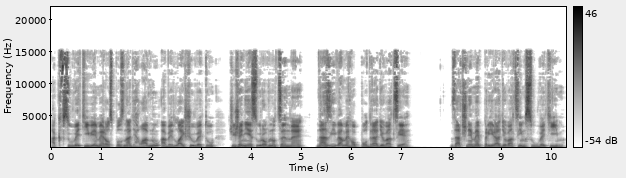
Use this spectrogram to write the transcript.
Ak v súvetí vieme rozpoznať hlavnú a vedľajšiu vetu, čiže nie sú rovnocenné, nazývame ho podraďovacie. Začneme priraďovacím súvetím.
